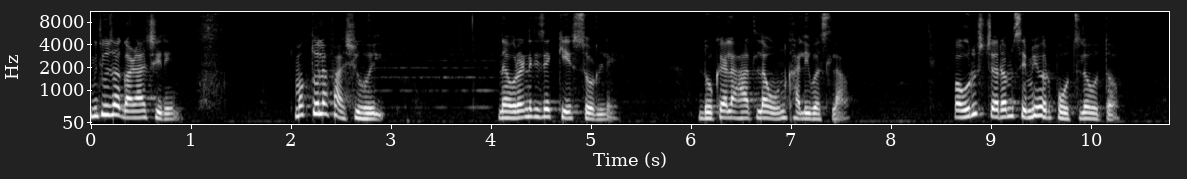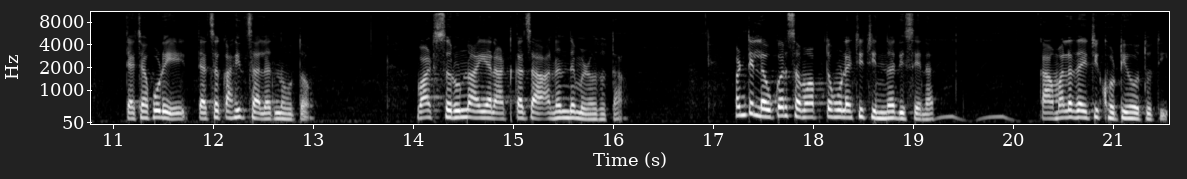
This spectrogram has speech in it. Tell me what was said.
मी तुझा गळा चिरेन. मग तुला फाशी होईल. नवऱ्याने तिचे केस सोडले. डोक्याला हात लावून खाली बसला. पौरुष चरमसीमेवर पोचलं होतं. त्याच्यापुढे त्याचं काहीच चालत नव्हतं. वाट सरुणा या नाटकाचा आनंद मिळत होता. पण ते लवकर समाप्त होण्याची चिन्ह दिसेनात. कामाला जायची खोटी होत होती.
